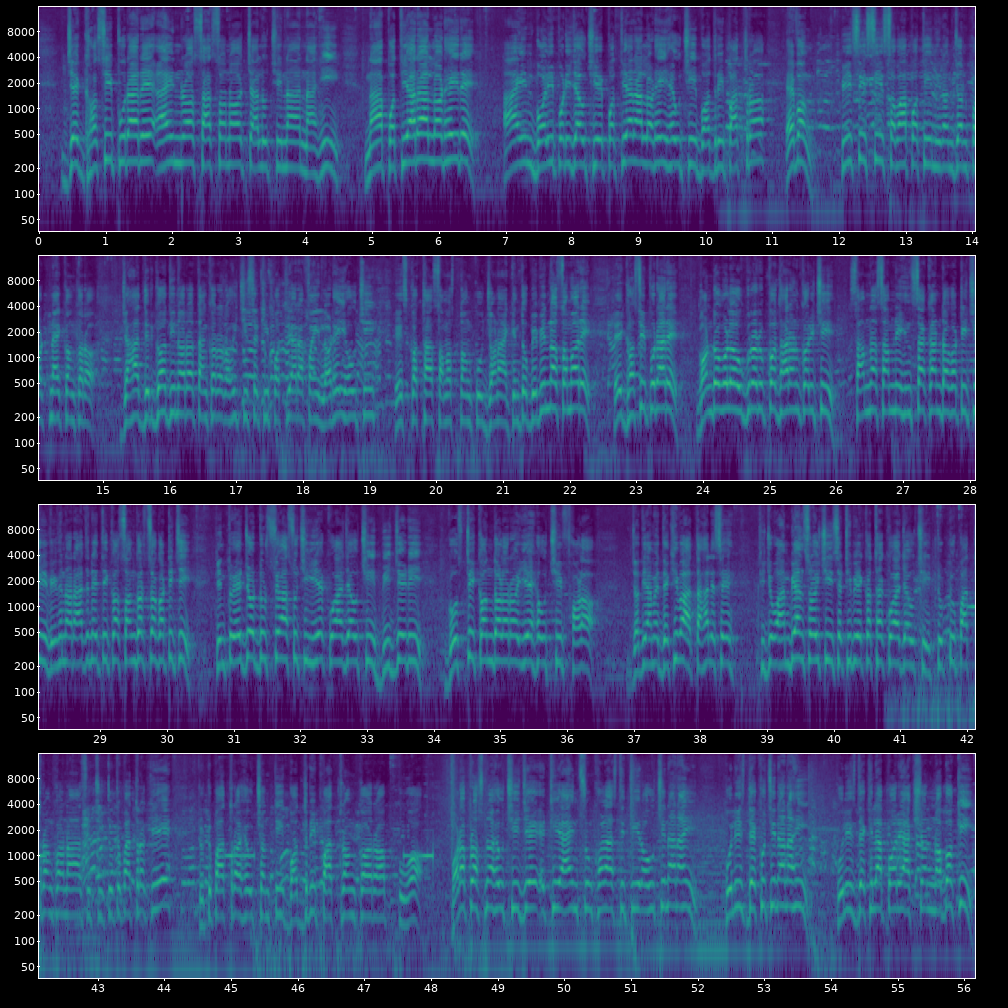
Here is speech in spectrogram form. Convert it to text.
ଯେ ଘଷିପୁରାରେ ଆଇନର ଶାସନ ଚାଲୁଛି ନା ନାହିଁ ନା ପତିଆରା ଲଢ଼େଇରେ ଆଇନ ବଳି ପଡ଼ିଯାଉଛି ଏ ପତିଆରା ଲଢ଼େଇ ହେଉଛି ବଦ୍ରି এবং পিসিসি সভাপতি নিরঞ্জন পট্টনাকঙ্কর যা দীর্ঘ দিনর তাঁকর রয়েছে সেটি পতিয়ারা পাই লড়াই হচ্ছে এ কথা সমস্ত জনা কিন্তু বিভিন্ন সময় এই ঘষিপুরার গণ্ডগোল উগ্র রূপ ধারণ করেছি সামনাসামনি হিংসাকাণ্ড ঘটিছি বিভিন্ন রাজনৈতিক সংঘর্ষ ঘটিছি কিন্তু এ যে দৃশ্য আসুছি ইয়ে কুযাচ্ছে বিজেডি গোষ্ঠী কন্দলর ইয়ে হচ্ছে ফল যদি আমি দেখিবা তাহলে সে जो आम्बियंस रही भी एक कथा कहु टुटु पात्र ना आसूँ टुटु पात्र किए टुटु पात्र होती बद्री पात्र पुओ बड़ प्रश्न होठी आईन श्रृंखला स्थिति रोची ना नहीं पुलिस देखुची ना नहीं पुलिस देखला एक्शन नब कि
